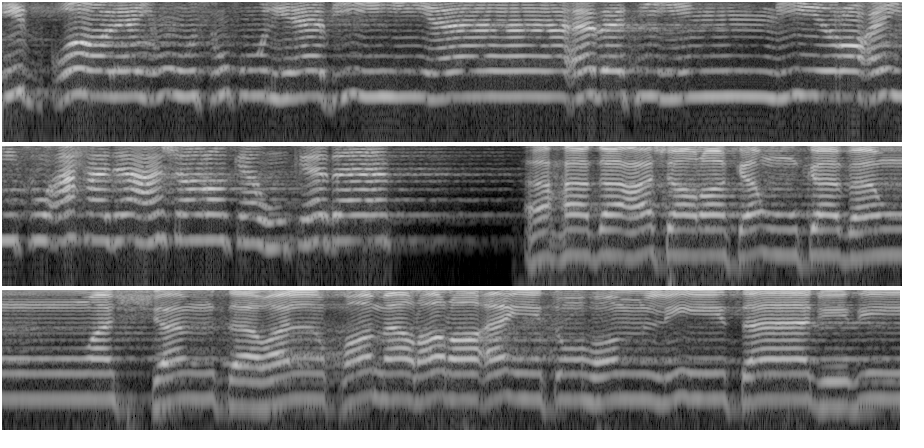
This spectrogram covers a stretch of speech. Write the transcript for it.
إذ قال يوسف لأبيه يا أبت إني رأيت أحد عشر كوكبا أحد عشر كوكبا والشمس والقمر رأيتهم لي ساجدين.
